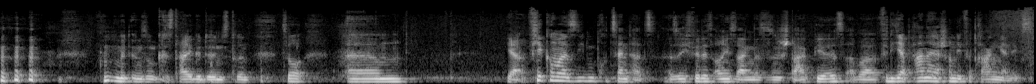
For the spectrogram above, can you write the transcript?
Mit in so einem Kristallgedöns drin. So, ähm, ja, 4,7 Prozent hat's. Also ich würde jetzt auch nicht sagen, dass es ein Starkbier ist, aber für die Japaner ja schon, die vertragen ja nichts.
